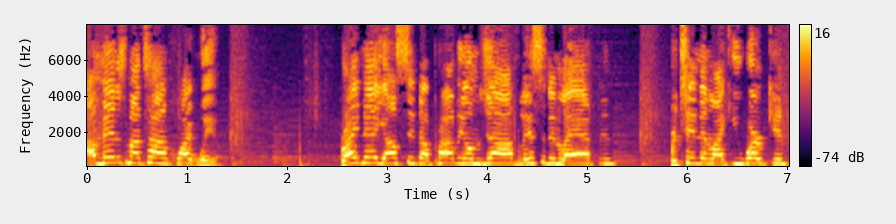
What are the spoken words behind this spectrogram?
I manage my time quite well. Right now, y'all sitting up probably on the job, listening, laughing, pretending like you working.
